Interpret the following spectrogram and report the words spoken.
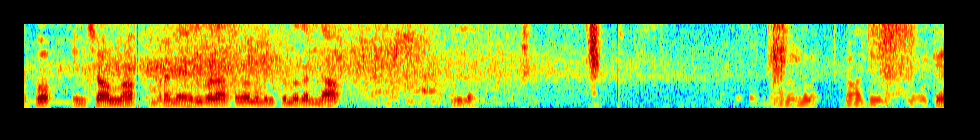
അപ്പോൾ ഇൻഷാല്ല ഇവിടെ ലഹരി പദാർത്ഥങ്ങളൊന്നും വിൽക്കുന്നതല്ല ഇല്ലേ നമ്മളെ പാർട്ടിയിൽ. ഓക്കെ?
